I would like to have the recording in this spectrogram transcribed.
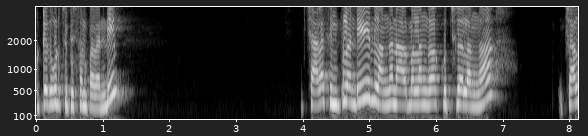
కుట్టేది కూడా చూపిస్తాను పదండి. చాలా సింపుల్ అండి. లంగా నార్మల్ లంగా కుచ్చుల లంగా. చాలా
